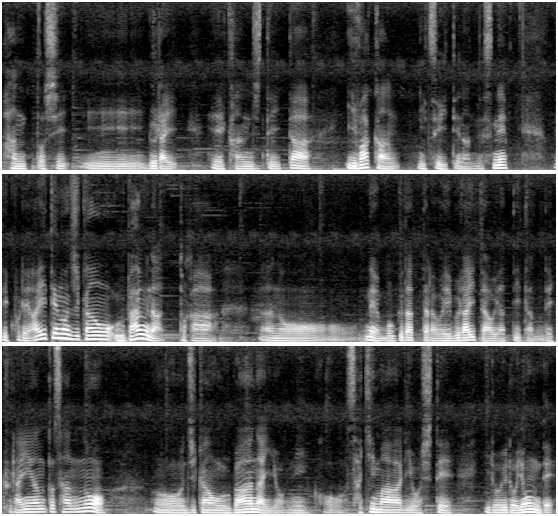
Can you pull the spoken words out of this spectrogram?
半年ぐらい感じていた違和感についてなんですね。でこれ相手の時間を奪うなとかあのね僕だったらウェブライターをやっていたのでクライアントさんの時間を奪わないようにこう先回りをしていろいろ読んで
